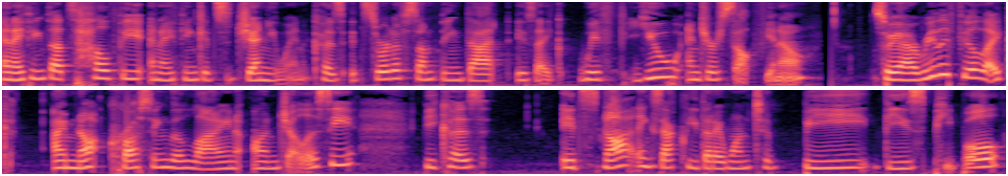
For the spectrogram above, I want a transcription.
And i think that's healthy and i think it's genuine because it's sort of something that is like with you and yourself you know? So yeah i really feel like i'm not crossing the line on jealousy because it's not exactly that i want to be these people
